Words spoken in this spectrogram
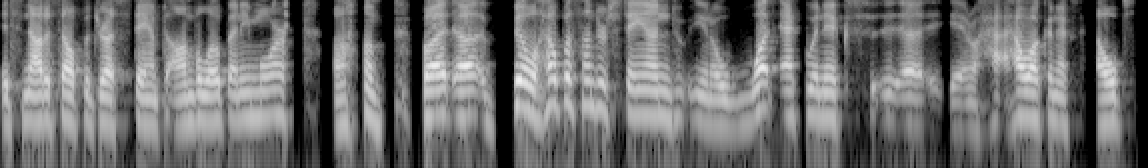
It's not a self-addressed stamped envelope anymore. Um, but uh, Bill, help us understand, you know, what Equinix, uh, you know, how Equinix helps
